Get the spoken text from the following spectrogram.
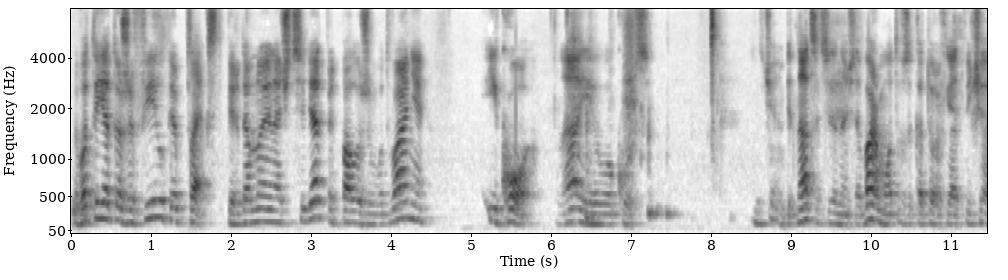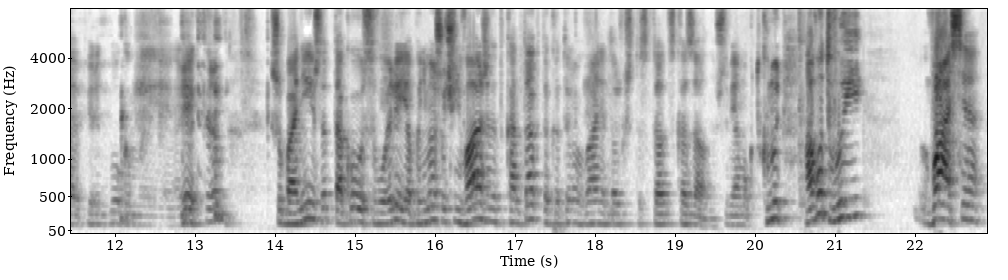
Вот и я тоже feel perplexed. Передо мной, значит, сидят, предположим, вот Ваня и Ко, да, и его курс. 15, значит, обормотов, за которых я отвечаю перед Богом и ректором, чтобы они что-то такое усвоили. Я понимаю, что очень важен этот контакт, о котором Ваня только что ска- сказал, чтобы я мог ткнуть. А вот вы, Вася,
